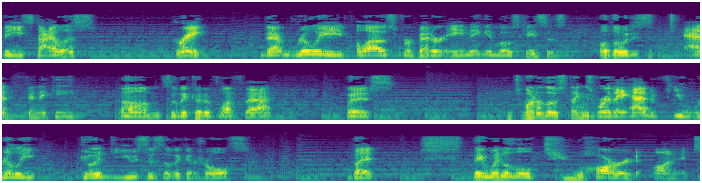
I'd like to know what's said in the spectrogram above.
the stylus, great. That really allows for better aiming in most cases, although it is a tad finicky. Um, so they could have left that, but it's it's one of those things where they had a few really good uses of the controls, but they went a little too hard on it.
